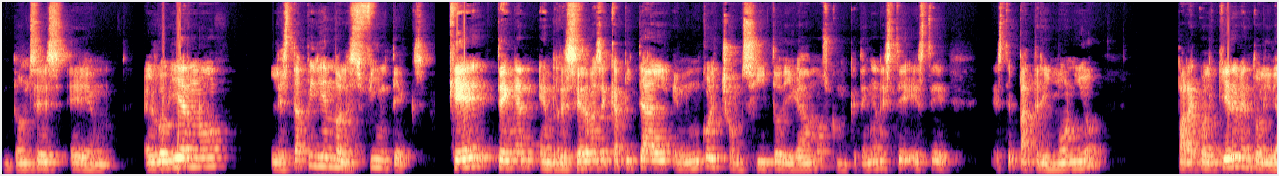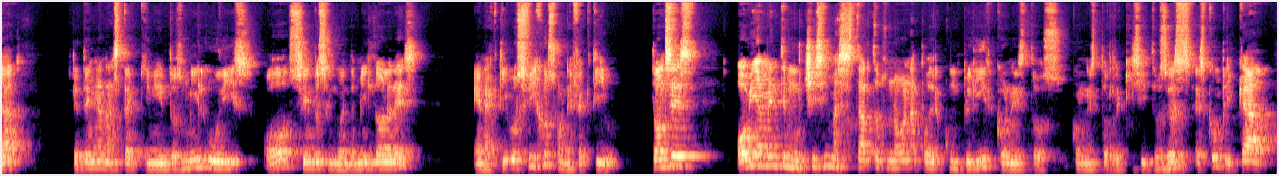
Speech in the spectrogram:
Entonces, em, el gobierno le está pidiendo a las fintechs que tengan en reservas de capital, en un colchoncito, digamos, como que tengan este, este, este patrimonio para cualquier eventualidad, que tengan hasta 500 mil UDIs o 150 mil dólares en activos fijos o en efectivo. Entonces, obviamente muchísimas startups no van a poder cumplir con estos, con estos requisitos. es, es, complicado.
